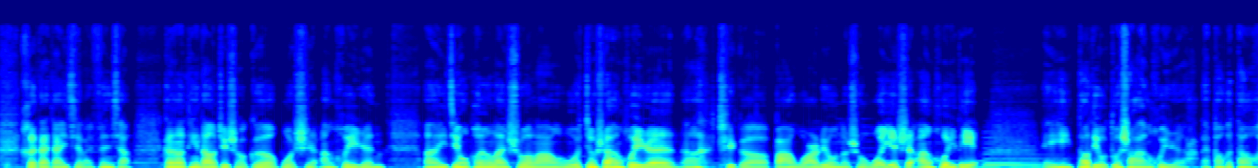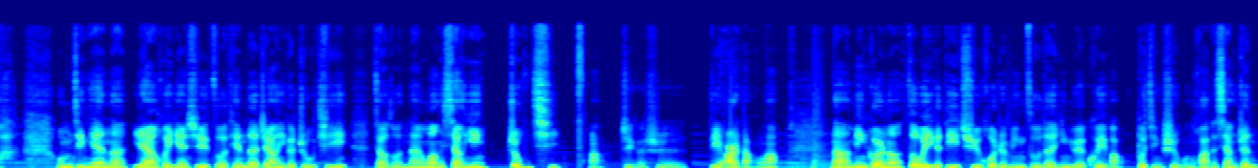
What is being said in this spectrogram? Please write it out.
和大家一起来分享。刚刚听到这首歌《我是安徽人》，啊、已经有朋友来说了，我就是安徽人啊。这个八五二六呢说，我也是安徽的。哎，到底有多少安徽人啊？来报个到啊！我们今天呢，依然会延续昨天的这样一个主题，叫做“难忘乡音中期”啊，这个是第二档了。那民歌呢，作为一个地区或者民族的音乐瑰宝，不仅是文化的象征，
